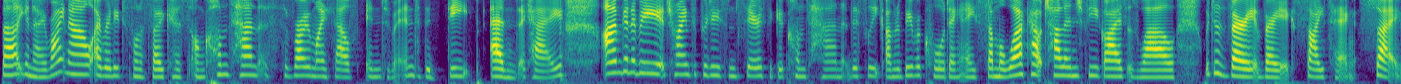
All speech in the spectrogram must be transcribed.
but you know, right now, I really just want to focus on content, throw myself into it, into the deep end, okay? I'm going to be trying to produce some seriously good content this week. I'm going to be recording a summer workout challenge for you guys as well, which is very, very exciting. So,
